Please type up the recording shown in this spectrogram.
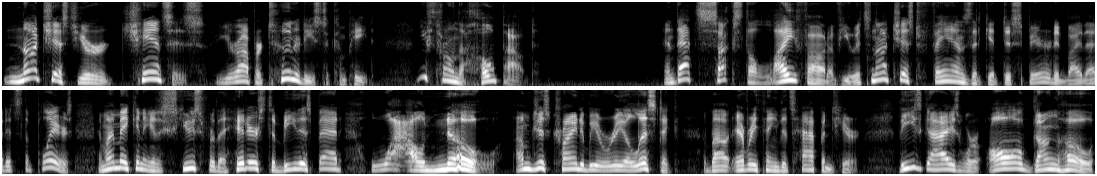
not just your chances, your opportunities to compete, you've thrown the hope out. And that sucks the life out of you. It's not just fans that get dispirited by that, it's the players. Am I making an excuse for the hitters to be this bad? Wow, no. I'm just trying to be realistic about everything that's happened here. These guys were all gung ho,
